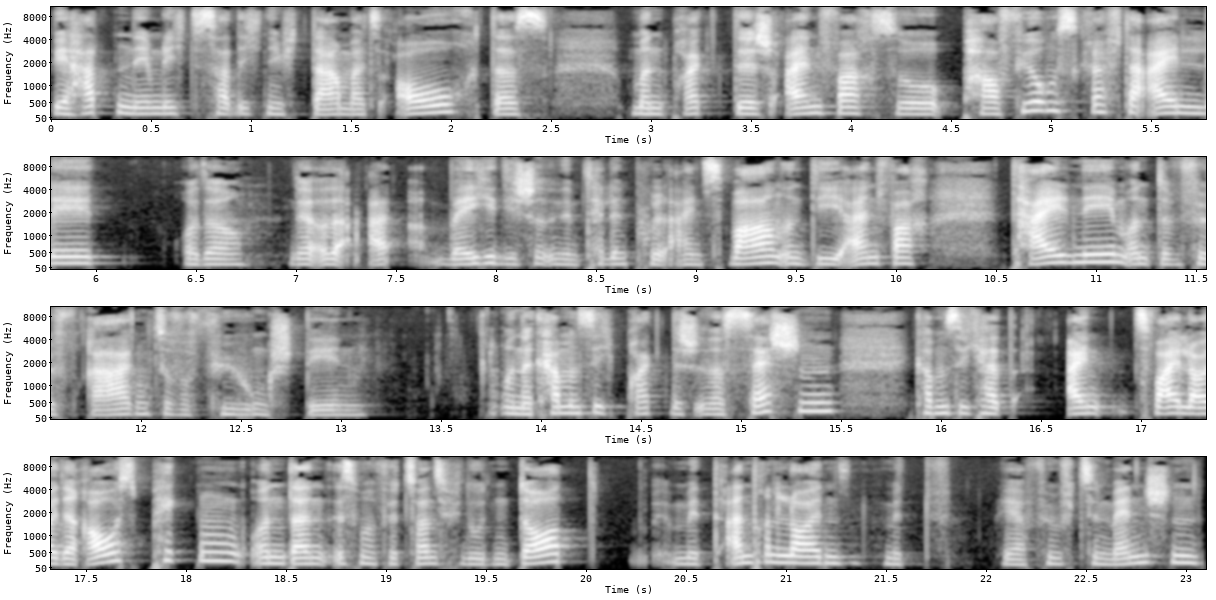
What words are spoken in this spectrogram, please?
wir hatten nämlich, das hatte ich nämlich damals auch, dass man praktisch einfach so paar Führungskräfte einlädt oder ja, oder äh, welche, die schon in dem Talentpool 1 waren und die einfach teilnehmen und dann für Fragen zur Verfügung stehen. Und dann kann man sich praktisch in der Session, kann man sich halt ein, zwei Leute rauspicken und dann ist man für 20 Minuten dort mit anderen Leuten, mit ja, 15 Menschen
